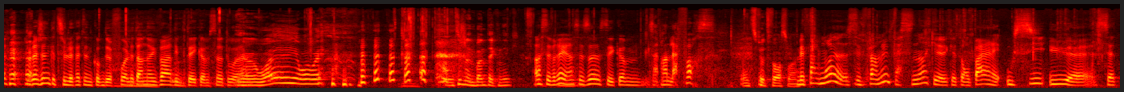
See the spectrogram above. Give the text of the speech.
J'imagine que tu l'as fait une couple de fois. T'en as ouvert des bouteilles comme ça, toi. Euh, ouais, ouais, ouais. tu sais, j'ai une bonne technique. Ah, c'est vrai, hein, c'est ça. C'est comme. Ça prend de la force. Un petit peu de force, ouais. Mais parle-moi, c'est quand même fascinant que, que ton père ait aussi eu euh, cette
